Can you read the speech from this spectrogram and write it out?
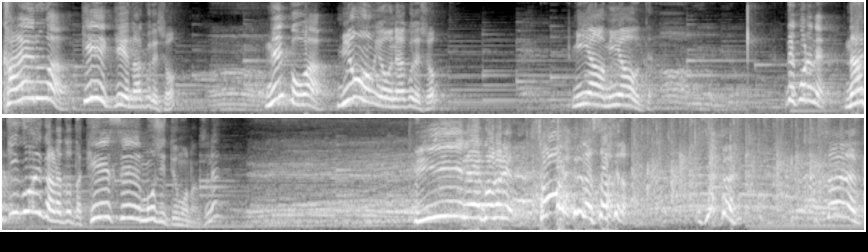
カエルはケーケー鳴くでしょ？猫はミョウミョウ鳴くでしょ？ミヤオミヤオってでこれね鳴き声から取った形成文字っていうものなんですね。いいねこのそういうのそういうの。そういうの。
